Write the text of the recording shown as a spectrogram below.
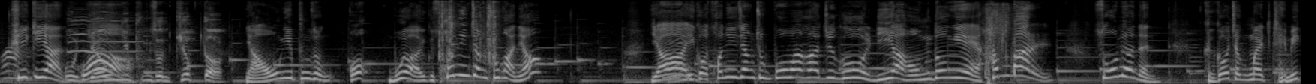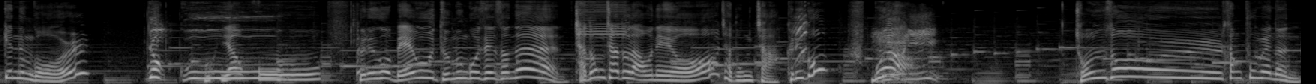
와. 희귀한 오, 와 야옹이 풍선 귀엽다. 야옹이 풍선 어 뭐야 이거 선인장 촉 아니야? 야 음. 이거 선인장 촉 뽑아가지고 리아 엉덩이에 한 발 쏘면은 그거 정말 재밌겠는걸? 야호! 야호 그리고 매우 드문 곳에서는 자동차도 나오네요. 자동차. 그리고 뭐야? 전설 상품에는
